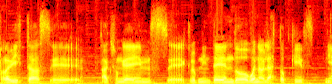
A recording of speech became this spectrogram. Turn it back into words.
revistas. Eh Action Games, eh, Club Nintendo, bueno, las Top Kids, ni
